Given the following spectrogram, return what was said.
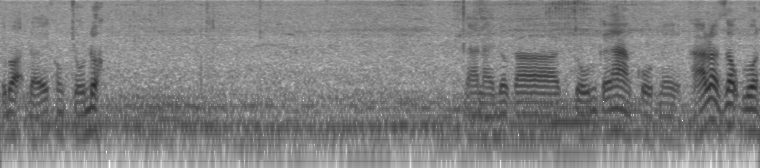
cái đoạn đấy không trốn được. Nhà này được uh, trốn cái hàng cột này khá là rộng luôn.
